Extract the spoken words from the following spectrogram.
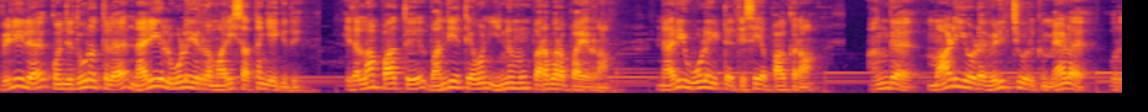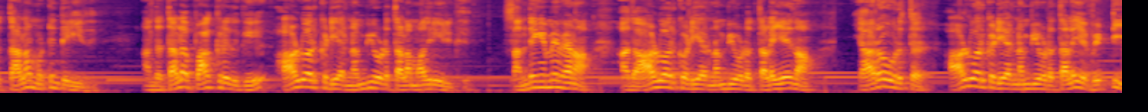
வெளியில் கொஞ்சம் தூரத்தில் நரிகள் ஊழையிடுற மாதிரி சத்தம் கேட்குது இதெல்லாம் பார்த்து வந்தியத்தேவன் இன்னமும் பரபரப்பாயிடுறான். நரி ஊழையிட்ட திசையை பார்க்குறான். அங்கே மாளிகையோட வெளிச்சுவருக்கு மேலே ஒரு தலை மட்டும் தெரியுது. அந்த தலை பார்க்குறதுக்கு ஆழ்வார்க்கடியார் நம்பியோட தலை மாதிரி இருக்குது சந்தேகமே வேணாம். அது ஆழ்வார்க்கடியார் நம்பியோட தலையே தான். யாரோ ஒருத்தர் ஆழ்வார்க்கடியார் நம்பியோட தலையை வெட்டி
